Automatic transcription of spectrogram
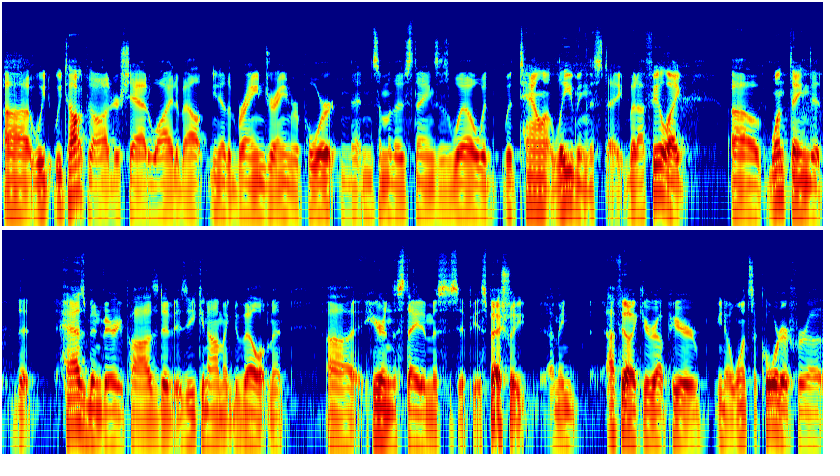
Uh, we, we talked to Auditor Shad White about you know the brain drain report and, and some of those things as well with, with talent leaving the state. But I feel like uh, one thing that, that has been very positive is economic development uh, here in the state of Mississippi. Especially, I mean, I feel like you're up here, you know, once a quarter for a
